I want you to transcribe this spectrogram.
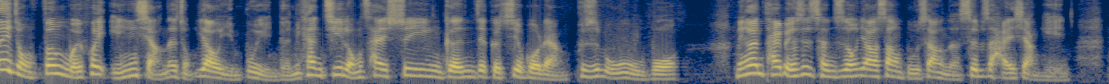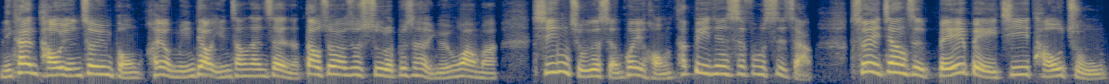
那种氛围会影响那种要赢不赢的。你看基隆蔡适应跟这个谢国良不是五五波？你看台北市陈时中要上不上的，是不是还想赢？你看桃园郑云鹏还有民调赢张善政的，到最后要是输了，不是很冤枉吗？新竹的沈慧虹，他毕竟是副市长，所以这样子北北基桃竹，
